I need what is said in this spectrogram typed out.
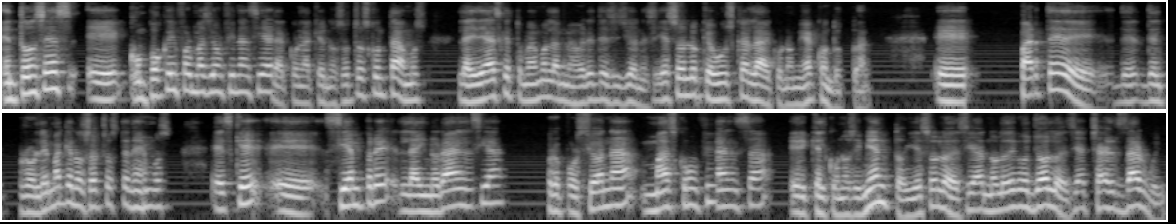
Entonces, eh, con poca información financiera con la que nosotros contamos, la idea es que tomemos las mejores decisiones y eso es lo que busca la economía conductual. Eh, parte del problema que nosotros tenemos es que eh, siempre la ignorancia proporciona más confianza que el conocimiento y eso lo decía, no lo digo yo, lo decía Charles Darwin.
